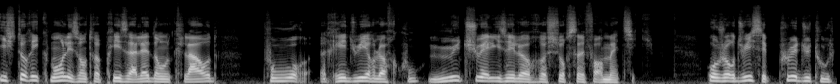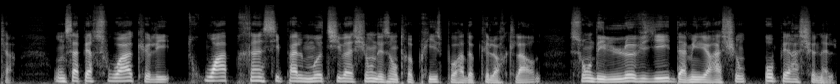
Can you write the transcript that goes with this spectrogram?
Historiquement, les entreprises allaient dans le cloud pour réduire leurs coûts, mutualiser leurs ressources informatiques. Aujourd'hui, c'est plus du tout le cas. On s'aperçoit que les trois principales motivations des entreprises pour adopter leur cloud sont des leviers d'amélioration opérationnelle.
